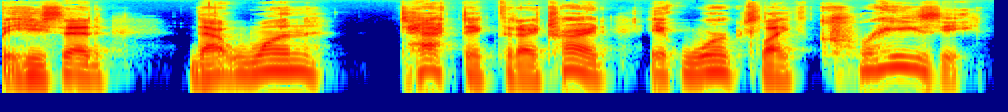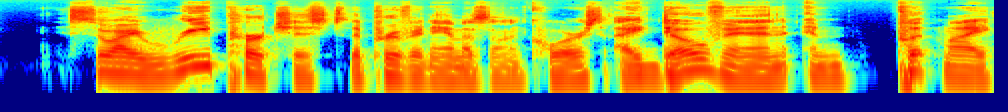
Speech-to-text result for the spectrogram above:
But he said that one tactic that I tried, it worked like crazy. So I repurchased the proven Amazon course. I dove in and put my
